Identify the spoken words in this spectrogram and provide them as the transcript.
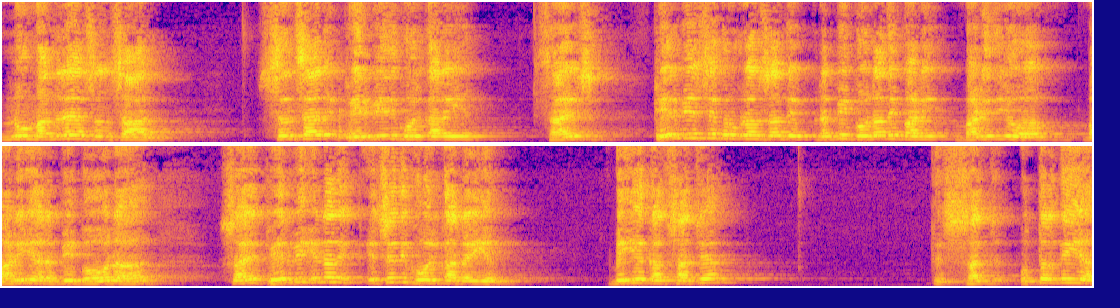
ਨੂੰ ਮੰਨ ਰਿਹਾ ਸੰਸਾਰ ਸੰਸਾਰ ਫਿਰ ਵੀ ਇਹਦੀ ਖੋਜ ਕਰ ਰਹੀ ਹੈ। ਸਾਇੰਸ ਫਿਰ ਵੀ ਇਸੇ ਗੁਰੂ ਗ੍ਰੰਥ ਸਾਹਿਬ ਦੇ ਰੱਬੀ ਬੋਲਾਂ ਦੀ ਬਾਣੀ ਬਾਣੀ ਦੀ ਜੋ ਆ, ਬਾਣੀ ਹੈ ਰੱਬੀ ਬੋਲ। ਸਾਇੰਸ ਫਿਰ ਵੀ ਇਹਨਾਂ ਦੀ ਇਸੇ ਦੀ ਖੋਜ ਕਰ ਰਹੀ ਹੈ। ਵੀ ਇਹ ਗੱਲ ਸੱਚ ਆ ਤੇ ਸੱਚ ਉਤਰਦੀ ਆ।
